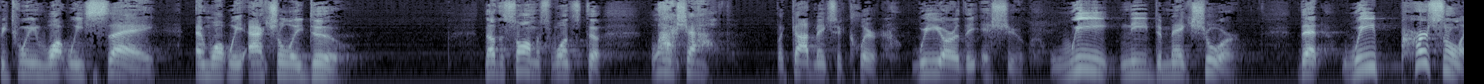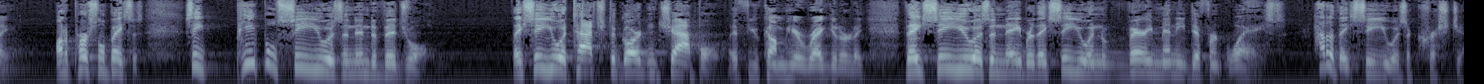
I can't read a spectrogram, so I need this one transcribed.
between what we say and what we actually do. Now, the psalmist wants to lash out, but God makes it clear we are the issue. We need to make sure that we personally, on a personal basis, see, people see you as an individual. They see you attached to Garden Chapel if you come here regularly. They see you as a neighbor. They see you in very many different ways. How do they see you as a Christian?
